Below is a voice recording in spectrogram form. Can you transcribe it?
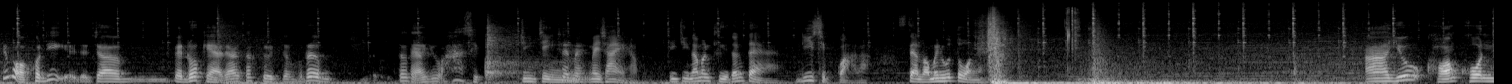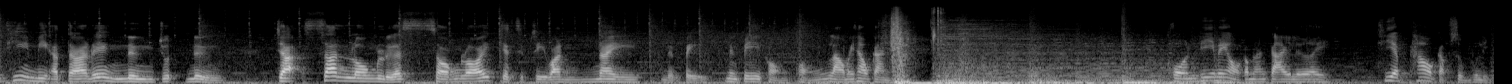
ที่บอกคนที่จะเป็นโรคแก่ได้ก็คือจะเริ่มตั้งแต่อายุ 50 จริงใช่ไหมๆไม่ใช่ครับ จริง ๆ แล้วมันคือตั้งแต่ 20 กว่าละแต่เราไม่รู้ตัวไงอายุของคนที่มีอัตราเร่ง 1.1 จะสั้นลงเหลือ 274 วันใน 1 ปี 1 ปีของของเราไม่เท่ากัน คนที่ไม่ออกกำลังกายเลย เทียบเท่ากับสูบบุหรี่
